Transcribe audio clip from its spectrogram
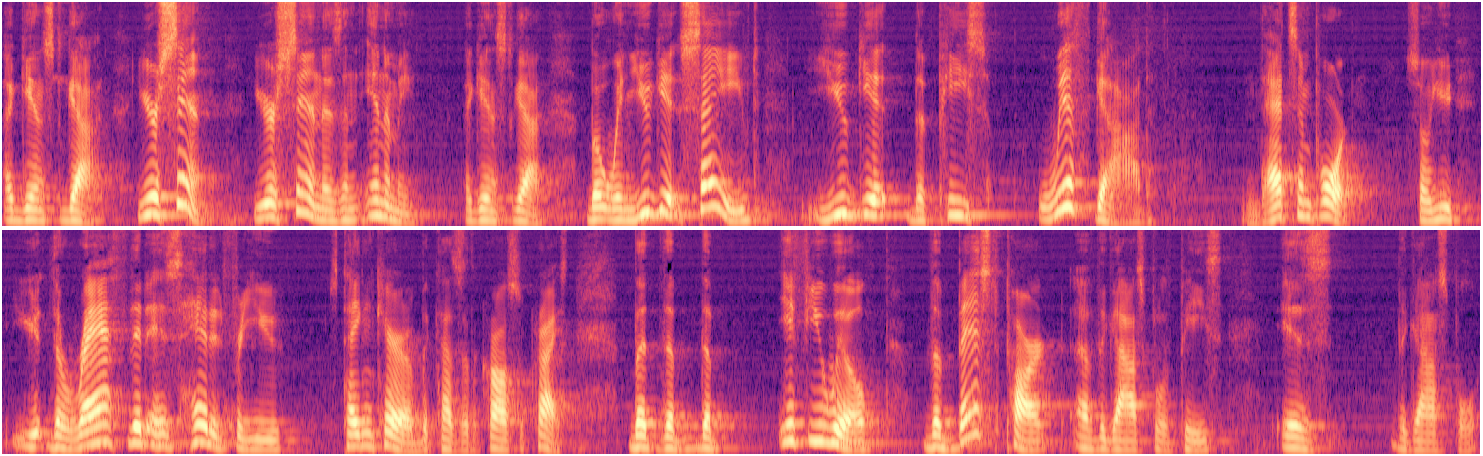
against God. Your sin, your sin is an enemy against God. But when you get saved, you get the peace with God. That's important. So you, you the wrath that is headed for you is taken care of because of the cross of Christ. But the, the if you will, the best part of the gospel of peace is the gospel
